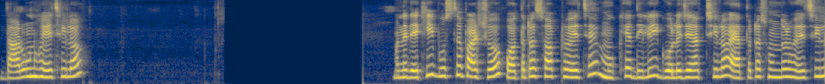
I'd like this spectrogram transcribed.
দারুণ হয়েছিল। মানে দেখি বুঝতে পারছ কতটা সফট হয়েছে, মুখে দিলেই গলে যাচ্ছিল, এতটা সুন্দর হয়েছিল।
